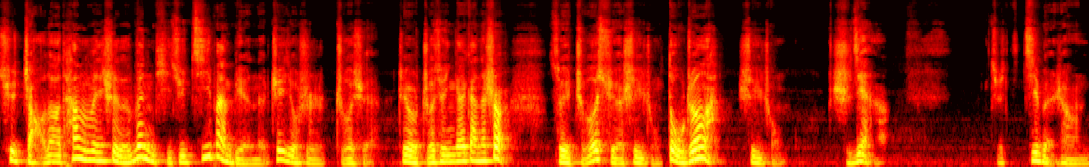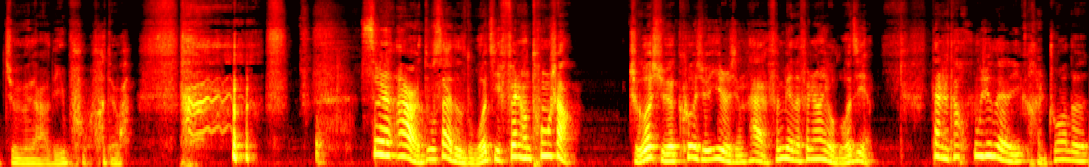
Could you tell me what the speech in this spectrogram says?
去找到他们问题式的问题，去羁绊别人的，这就是哲学，这就是哲学应该干的事儿。所以哲学是一种斗争啊，是一种实践啊，就基本上就有点离谱了，对吧？虽然阿尔都塞的逻辑非常通畅。哲学、科学、意识形态分辨的非常有逻辑，但是他忽略了一个很重要的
